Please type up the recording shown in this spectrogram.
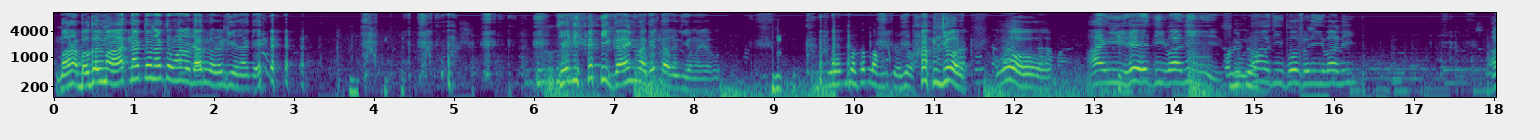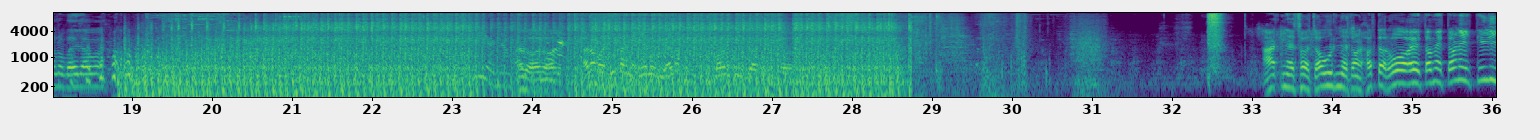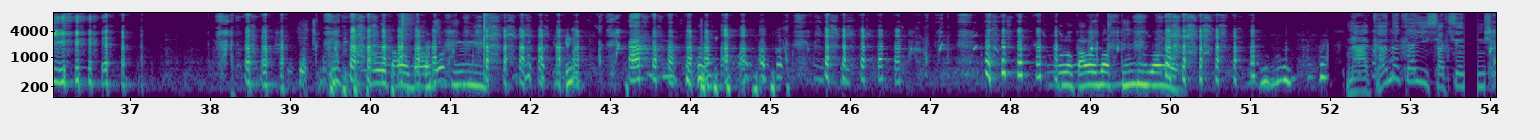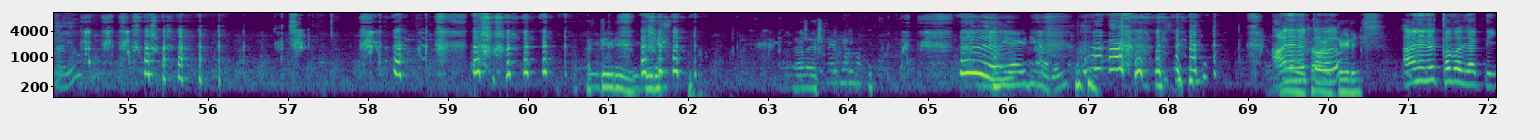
મારા બગલમાં હાથ નાખતો નાખતો મારો ડાગલો રંગીએ નાખે જેની ગાયનમાં કેટલા રંગીયા માર્યા જો ઓ આઈ હે દીવાની સુનોજી ભોસડી વાલી. We are number હાલો હાલો. હાલો. મારા દુકાને ગેલેરી હાલો. આઠ ને છ ચૌદ ને ત્રણ સત્તર ઓ હે તમે ત્રણેય તીડી એ તારો બાપો ટીવી ઓલો તારો બાપ ટીવી વાળોなかなかいい作戦したよ。 આને નથી ખબર. આને નથી ખબર લાગતી.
